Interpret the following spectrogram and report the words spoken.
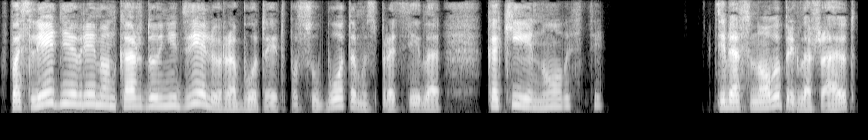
в последнее время он каждую неделю работает по субботам и спросила, какие новости. «Тебя снова приглашают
